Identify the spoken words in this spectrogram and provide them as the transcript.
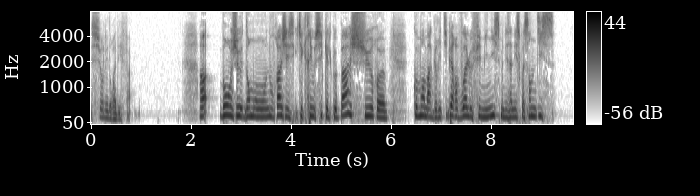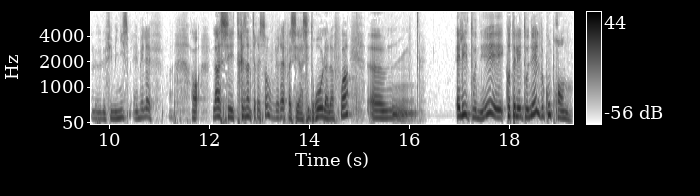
sur les droits des femmes. Alors, bon, dans mon ouvrage, j'écris aussi quelques pages sur comment Marguerite Thibert voit le féminisme des années 70, le, féminisme MLF. Alors là, c'est très intéressant, vous verrez, enfin, c'est assez drôle à la fois. Euh, elle est étonnée, et quand elle est étonnée, elle veut comprendre.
